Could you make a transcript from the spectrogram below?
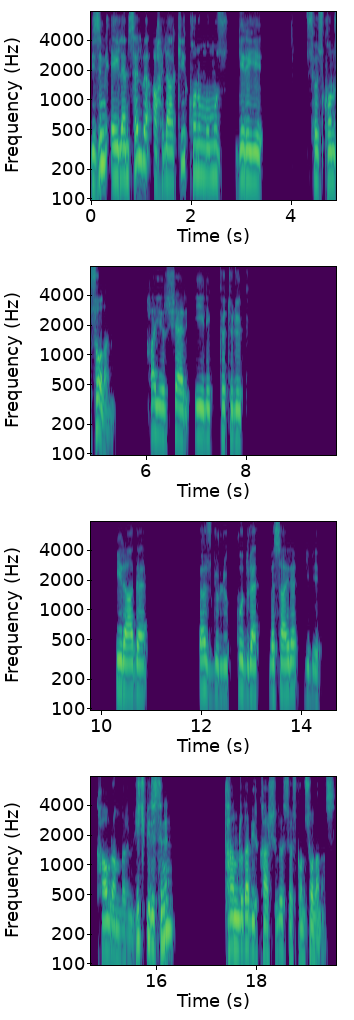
bizim eylemsel ve ahlaki konumumuz gereği söz konusu olan hayır, şer, iyilik, kötülük, irade, özgürlük, kudret vesaire gibi kavramların hiçbirisinin Tanrı'da bir karşılığı söz konusu olamaz.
